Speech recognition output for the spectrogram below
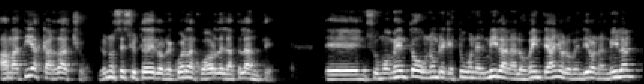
a Matías Cardacho. Yo no sé si ustedes lo recuerdan, jugador del Atlante. Eh, en su momento, un hombre que estuvo en el Milan a los 20 años, lo vendieron al Milan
